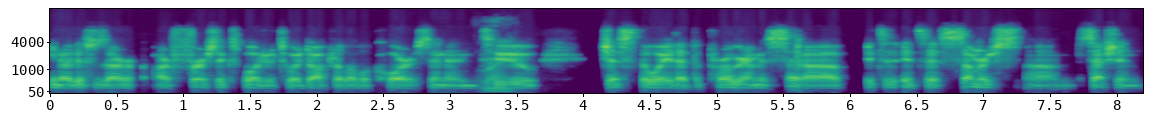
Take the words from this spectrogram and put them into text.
you know, this was our our first exposure to a doctor level course, and then right. two, just the way that the program is set up. It's a, it's a summer um, session,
